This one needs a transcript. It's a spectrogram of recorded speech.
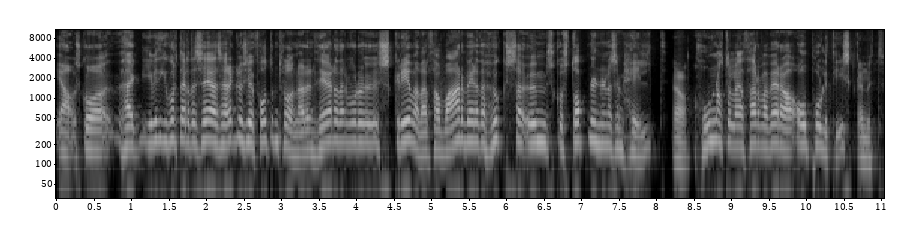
já, sko, það, ég veit ekki hvort það er að segja að þessar reglur séu fótumtróðunar en þegar þær voru skrifaðar þá var verið að hugsa um sko stopnununa sem heild. Já, hún náttúrulega þarf að vera ópólitísk. Einmitt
